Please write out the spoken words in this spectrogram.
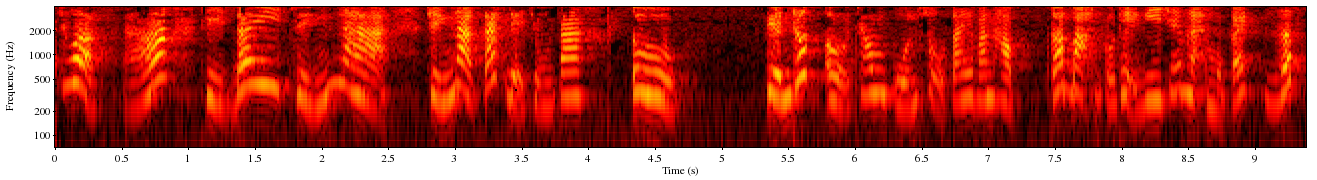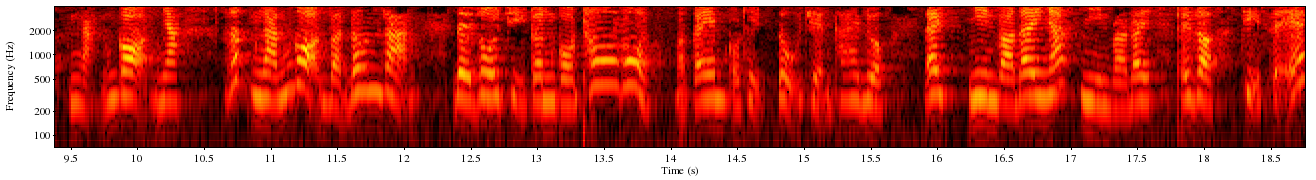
chưa? Đó, thì đây chính là chính là cách để chúng ta từ kiến thức ở trong cuốn sổ tay văn học các bạn có thể ghi chép lại một cách rất ngắn gọn nha. Rất ngắn gọn và đơn giản. Để rồi chỉ cần có thơ thôi mà các em có thể tự triển khai được. Đây nhìn vào đây nhá nhìn vào đây. Bây giờ chị sẽ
